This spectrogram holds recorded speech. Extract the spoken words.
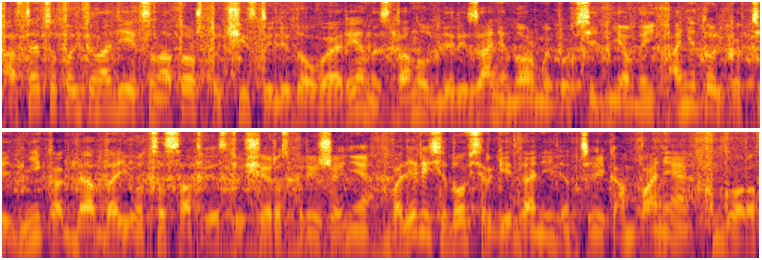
Остается только надеяться на то, что чистые ледовые арены станут для Рязани нормой повседневной, а не только в те дни, когда отдается соответствующее распоряжение. Валерий Седов, Сергей Данилин, телекомпания «Город».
